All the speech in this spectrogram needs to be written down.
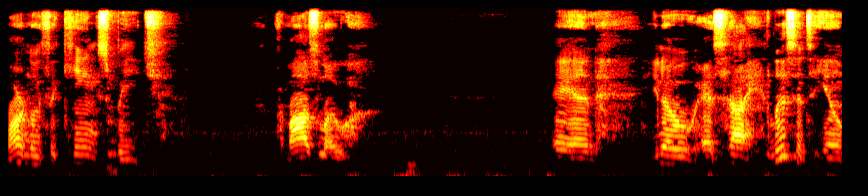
Martin Luther King speech from Oslo. And, you know, as I listen to him,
